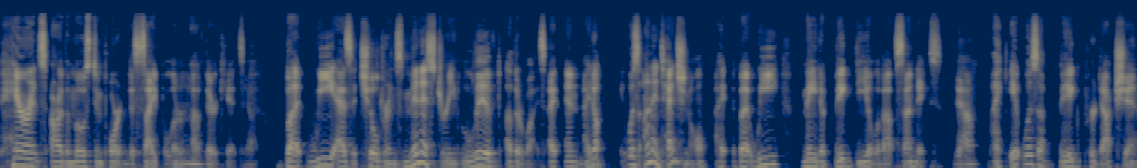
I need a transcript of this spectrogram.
parents are the most important discipler of Mm. their kids Yeah. But we as a children's ministry lived otherwise I, and i Mhm. don't it was unintentional I, but we made a big deal about sundays yeah. like it was a big production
